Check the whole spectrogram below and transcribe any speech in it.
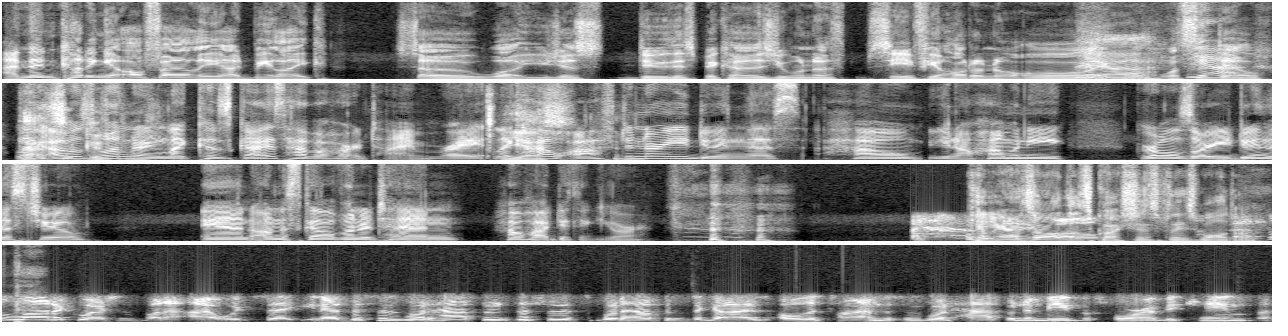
and then cutting it off early, I'd be like, "So what? You just do this because you want to see if you're hot or not, or like, Yeah. what- what's yeah. the deal?" Like That's I a was wondering, question. like, because guys have a hard time, right? Like, Yes. how often are you doing this? How you know how many girls are you doing this to? And on a scale of one to ten, how hot do you think you are? Can you answer all those questions, please, Waldo? That's a lot of questions, but I would say, you know, this is what happens. This is what happens to guys all the time. This is what happened to me before I became a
